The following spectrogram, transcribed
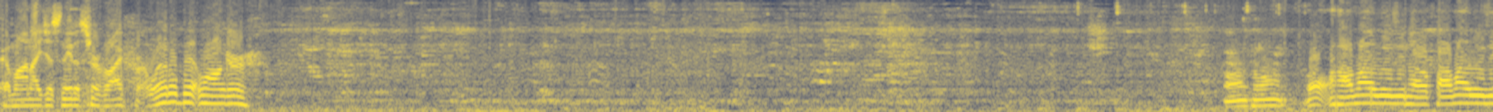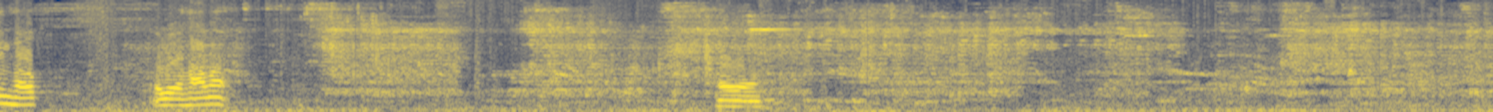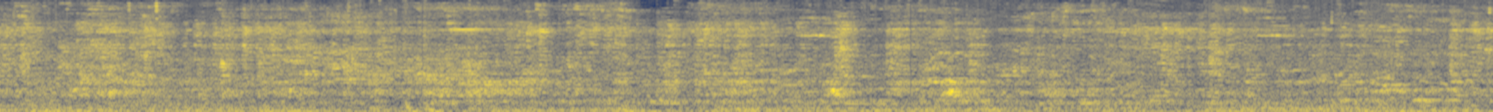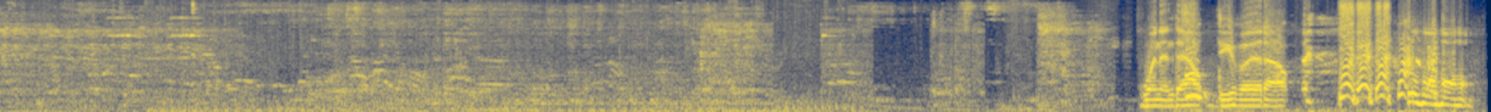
Come on, I just need to survive for a little bit longer. Come on, come on. What? How am I losing health? How am I losing health? Okay, how am I? Oh yeah. When in doubt, diva it out.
